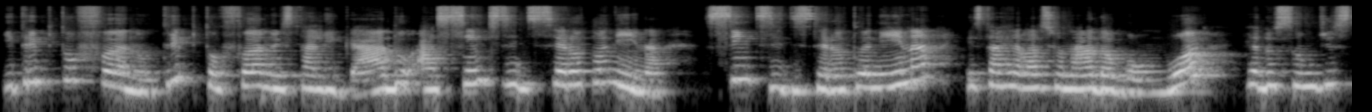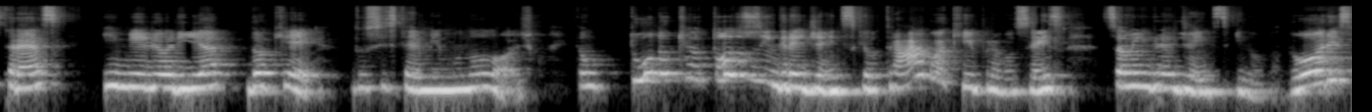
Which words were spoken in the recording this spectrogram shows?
E triptofano, triptofano está ligado à síntese de serotonina. Síntese de serotonina está relacionada ao bom humor, redução de estresse e melhoria do que? Do sistema imunológico. Então, tudo que eu, todos os ingredientes que eu trago aqui para vocês são ingredientes inovadores,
